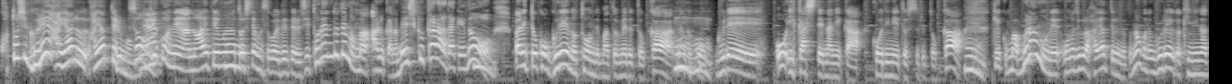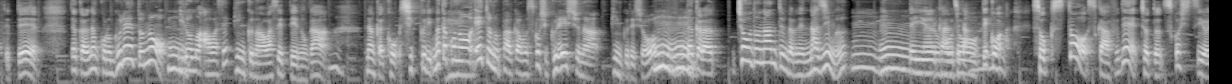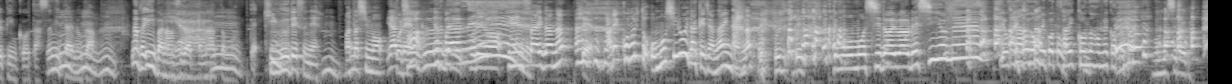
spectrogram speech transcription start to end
今年グレー流行る流行ってるもんね。そう結構ねあのアイテムとしてもすごい出てるし、トレンドでもまああるかな。ベーシックカラーだけど、うん。割とこうグレーのトーンでまとめるとか、なんかこうんうんうグレーを生かして何かコーディネートするとか、うん。結構まあブラウンもね同じぐらい流行ってるんだけどなんかねグレーが気になっててだからなんかこのグレーとの色の合わせ、ピンクの合わせっていうのが、なんかこうしっくりまたこのエイトのパーカーも少しグレーッシュなピンクでしょ、うんうん。だからちょうどなんて言うんだろうね馴染むっていう感じが、でこうソックスとスカーフでちょっと少し強いピンクを足すみたいのが、うんうんうんなんかいいバランスだったなと思って。奇遇ですね、うん私もこれいや奇遇やっぱだりこれはね。天才だなって あれ？この人面白いだけじゃないんだなって でも面白いは嬉しいよね。よ 最高の褒め言葉最高の褒め言葉。面白いが。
